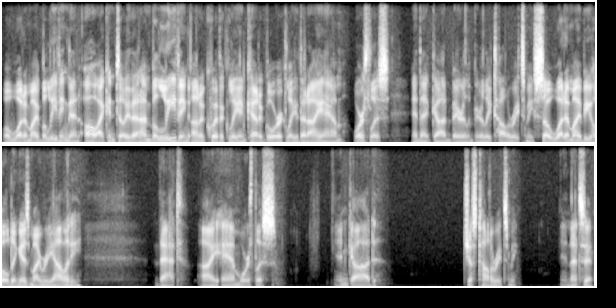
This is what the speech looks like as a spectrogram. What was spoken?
well, what am I believing then? Oh, I can tell you that I'm believing unequivocally and categorically that I am worthless and that God barely, barely tolerates me. So, what am I beholding as my reality? That I am worthless and God just tolerates me. And that's it.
